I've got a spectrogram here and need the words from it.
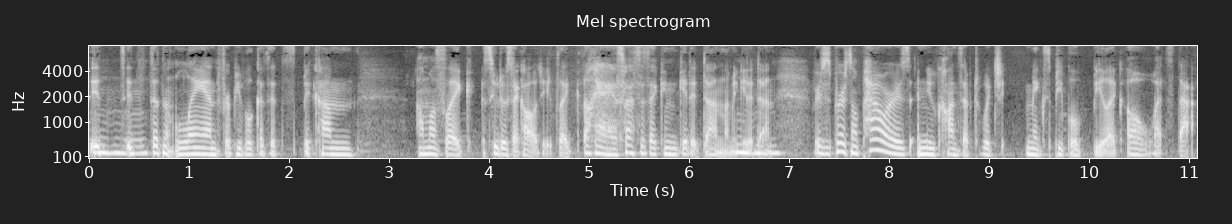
it, mm-hmm. it doesn't land for people because it's become almost like pseudo psychology. It's like, okay, as fast as I can get it done, let me get it done. Mm-hmm. Versus personal power is a new concept which makes people be like, oh, what's that?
